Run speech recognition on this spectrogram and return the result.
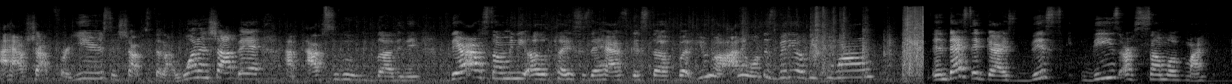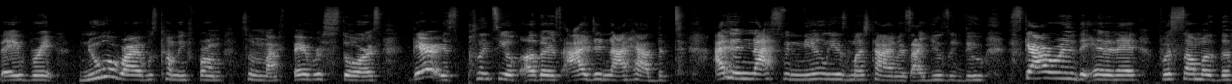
i have shopped for years and shops that i want to shop at. I'm absolutely loving it. There are so many other places that has good stuff but you know i didn't want this video to be too long. And that's it guys. This these are some of my favorite new arrivals coming from some of my favorite stores. There is plenty of others. I did not have the i did not spend nearly as much time as i usually do scouring the internet for some of the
